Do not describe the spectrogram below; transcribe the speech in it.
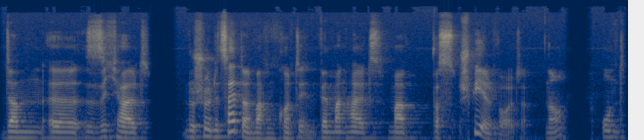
dann äh, sich halt eine schöne Zeit dann machen konnte, wenn man halt mal was spielen wollte. Ne? Und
